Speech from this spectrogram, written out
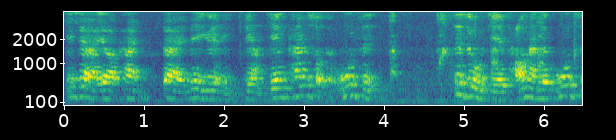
接下来要看在内院里两间看守的屋子。四十五节朝南的屋子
